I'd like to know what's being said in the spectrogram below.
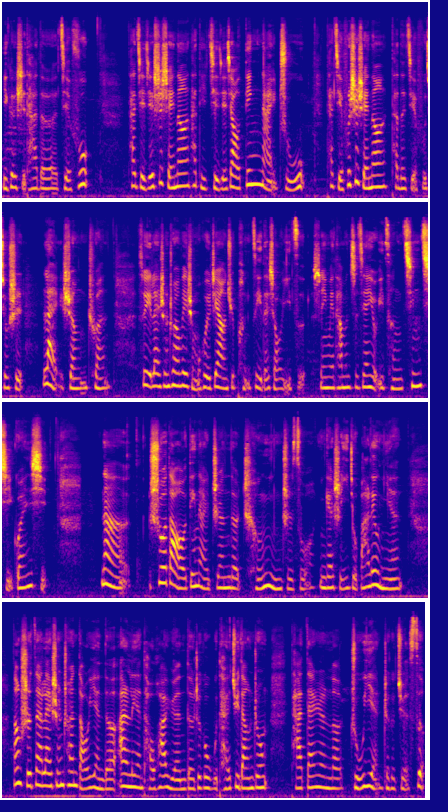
一个是他的姐夫。他姐姐是谁呢？他的姐姐叫丁乃竺。他姐夫是谁呢？他的姐夫就是赖声川。所以赖声川为什么会这样去捧自己的小姨子？是因为他们之间有一层亲戚关系。那说到丁乃真的成名之作，应该是一九八六年，当时在赖声川导演的《暗恋桃花源》的这个舞台剧当中，他担任了主演这个角色。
